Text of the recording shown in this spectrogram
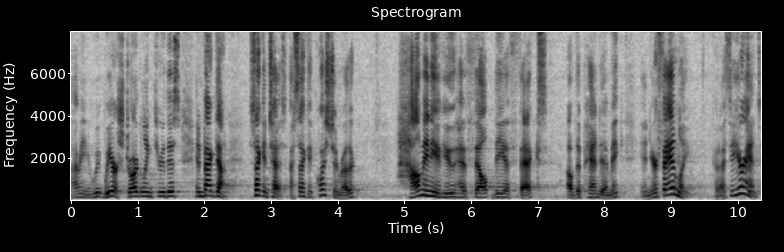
I mean, we, we are struggling through this. And back down. Second test, a second question, rather. How many of you have felt the effects of the pandemic in your family? Could I see your hands?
